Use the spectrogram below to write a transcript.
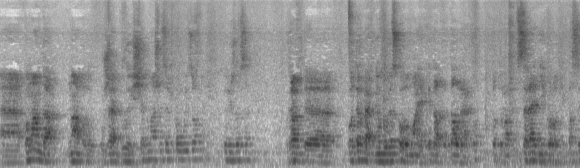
Е, команда нападу вже ближче до нашої залікової зони, скоріш за все. Е, квотербек не обов'язково має кидати далеко, тобто на середні і короткі паси.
